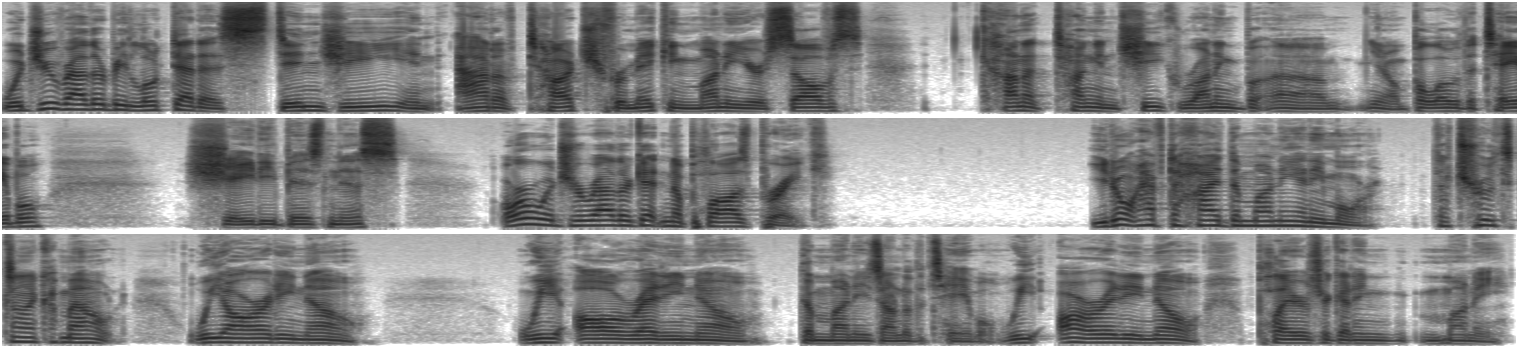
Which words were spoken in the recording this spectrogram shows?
would you rather be looked at as stingy and out of touch for making money yourselves, kind of tongue in cheek, running um, you know below the table, shady business, or would you rather get an applause break? You don't have to hide the money anymore. The truth's gonna come out. We already know. We already know the money's under the table. We already know players are getting money.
